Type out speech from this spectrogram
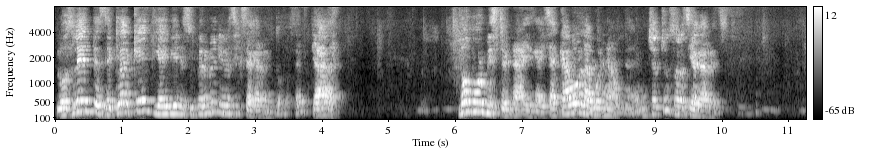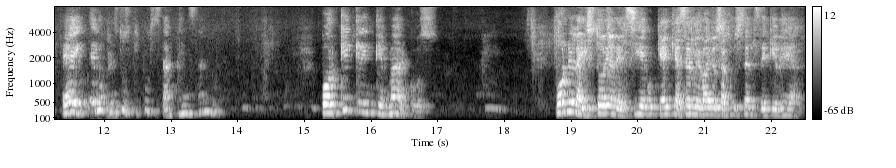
los lentes de Clark Kent y ahí viene Superman y ahora sí que se agarren todos. ¿eh? Ya. No more Mr. Nice Guy. Se acabó la buena onda, ¿eh, muchachos. Ahora sí agárrense. Hey, es lo que estos tipos están pensando. ¿Por qué creen que Marcos pone la historia del ciego que hay que hacerle varios ajustes antes de que vea?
